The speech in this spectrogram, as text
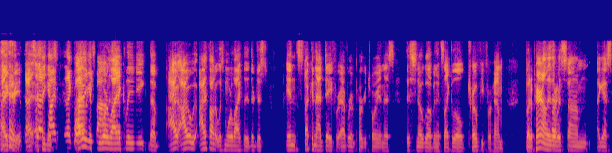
I agree. I, That's- I think that's it's like, why I think it's more likely the I, I I thought it was more likely they're just in stuck in that day forever in purgatory in this this snow globe and it's like a little trophy for him. But apparently there Right. was some I guess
